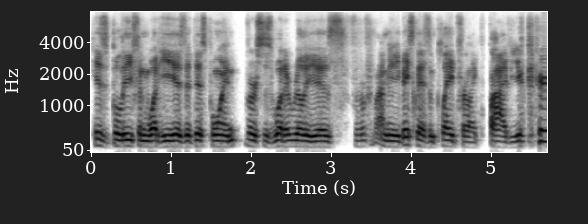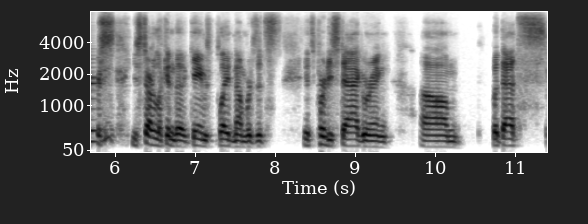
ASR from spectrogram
his belief in what he is at this point versus what it really is. For, I mean, he basically hasn't played for like five years. you start looking at games played numbers; it's it's pretty staggering. Um, but that's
